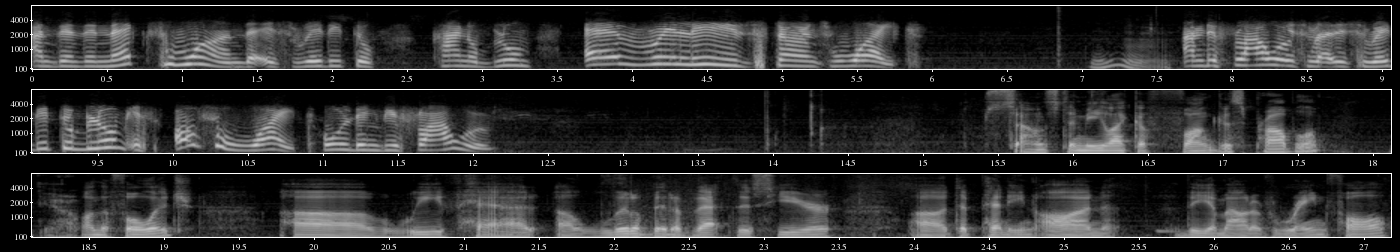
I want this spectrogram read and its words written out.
and then the next one that is ready to kind of bloom, every leaf turns white. Hmm. And the flowers that is ready to bloom is also white, holding the flowers. Sounds to me like a fungus problem Yeah. on the foliage. Uh, we've had a little bit of that this year, uh, depending on the amount of rainfall.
